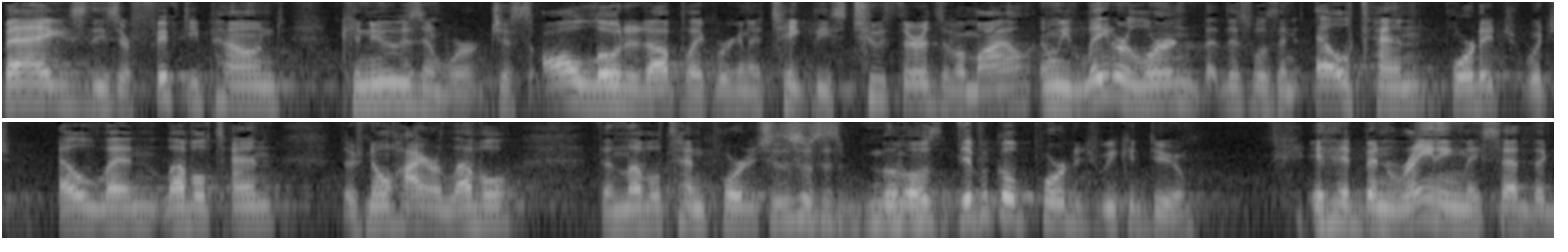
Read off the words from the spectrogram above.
bags, these are 50 pound canoes, and we're just all loaded up like we're going to take these two thirds of a mile. And we later learned that this was an L10 portage, which L10, level 10, there's no higher level than level 10 portage. This was the most difficult portage we could do. It had been raining. They said, the,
